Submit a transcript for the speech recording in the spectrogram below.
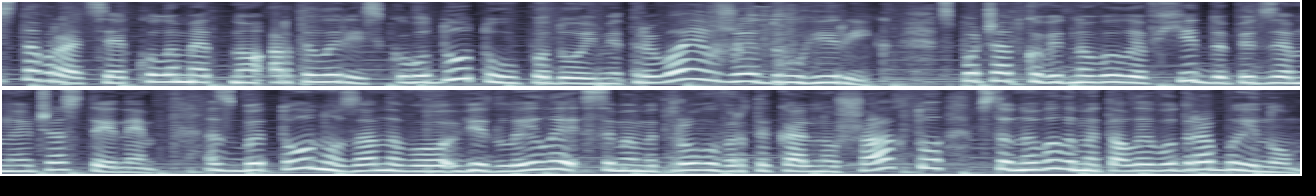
Реставрація кулеметно-артилерійського доту у Подоймі триває вже другий рік. Спочатку відновили вхід до підземної частини. З бетону заново відлили семиметрову вертикальну шахту, встановили металеву драбину.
